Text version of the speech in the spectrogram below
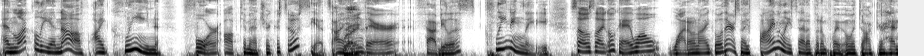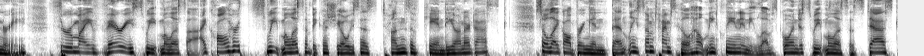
And luckily enough, I clean for Optometric Associates. I am Right. their fabulous cleaning lady. So I was like, okay, well, why don't I go there? So I finally set up an appointment with Dr. Henry through my very sweet Melissa. I call her sweet Melissa because she always has tons of candy on her desk. So like I'll bring in Bentley sometimes, he'll help me clean and he loves going to sweet Melissa's desk.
